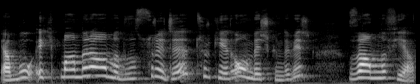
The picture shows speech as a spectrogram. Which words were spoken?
Yani bu ekipmanları almadığınız sürece Türkiye'de 15 günde bir zamlı fiyat.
